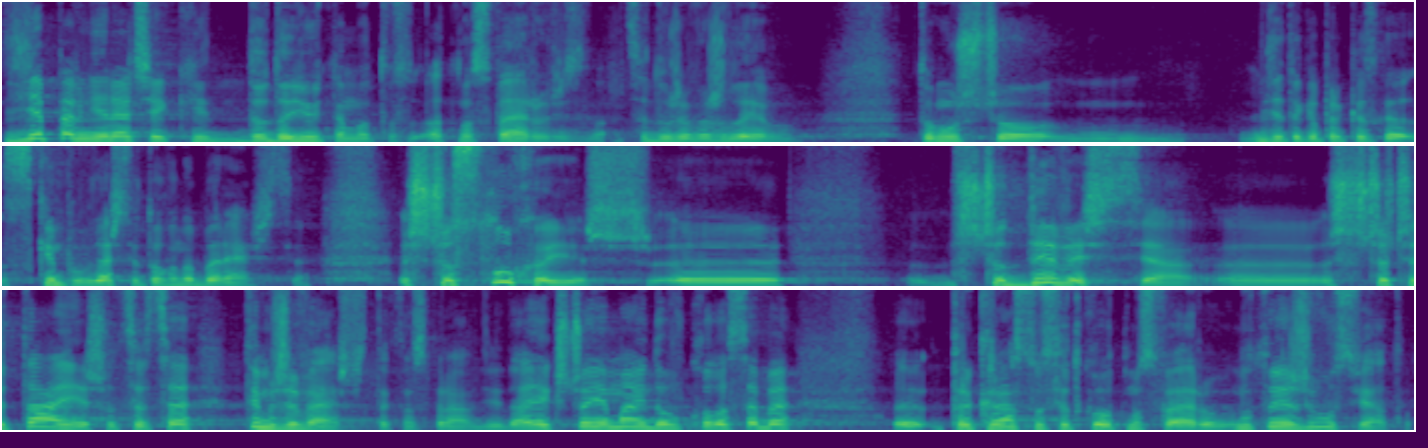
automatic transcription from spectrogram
є певні речі, які додають нам атмосферу Різдва. Це дуже важливо. Тому що є така приказка, з ким поведешся, того наберешся. Що слухаєш, е, що дивишся, е, що читаєш, оце все тим живеш, так насправді. Якщо я маю довкола себе е, прекрасну святкову атмосферу, ну то я живу святом.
